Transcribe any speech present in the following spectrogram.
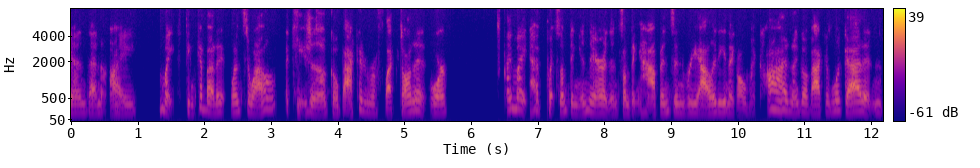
And then I might think about it once in a while. Occasionally I'll go back and reflect on it or I might have put something in there and then something happens in reality and I go, oh my God, and I go back and look at it and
